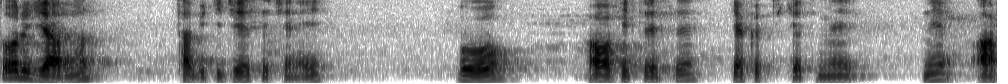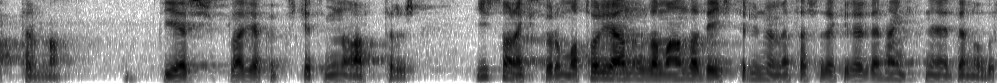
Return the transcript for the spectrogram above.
Doğru cevabımız tabii ki C seçeneği. Bu hava filtresi yakıt tüketimini arttırmaz. Diğer şıklar yakıt tüketimini arttırır. Bir sonraki soru motor yağının zamanında değiştirilmemesi aşağıdakilerden hangisine neden olur?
